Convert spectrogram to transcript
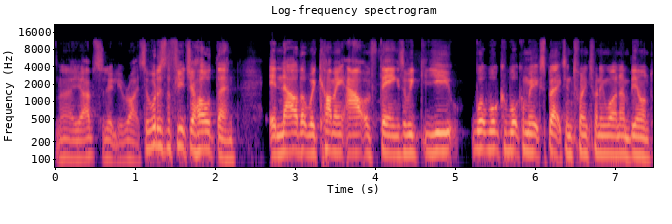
No, you're absolutely right. So, what does the future hold then? In now that we're coming out of things, we you what what, what can we expect in 2021 and beyond?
